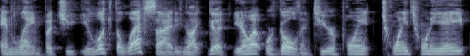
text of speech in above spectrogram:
and lane. But you, you look at the left side and you're like, good, you know what? We're golden. To your point, 2028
